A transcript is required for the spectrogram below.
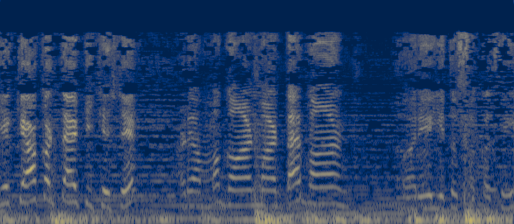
ये क्या करता है पीछे से? अरे अम्मा गांड मारता है गांड। अरे ये तो शकल से ही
